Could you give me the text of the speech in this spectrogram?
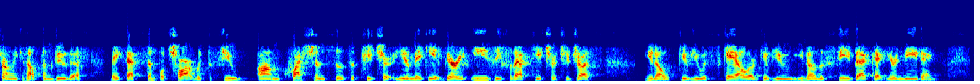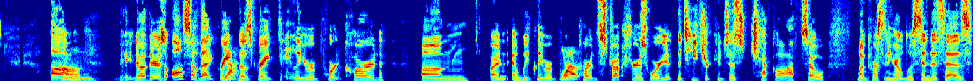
certainly can help them do this. Make that simple chart with the few um, questions so that the teacher, you know, making it very easy for that teacher to just, you know, give you a scale or give you, you know, the feedback that you're needing. Um, um you know, there's also that great, yeah. those great daily report card um, and, and, weekly report card structures where the teacher can just check off. So, one person here, Lucinda, says,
